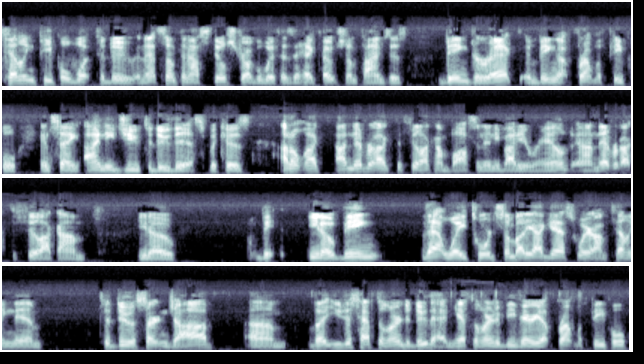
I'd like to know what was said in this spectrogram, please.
telling people what to do. And that's something I still struggle with as a head coach sometimes is being direct and being upfront with people and saying, I need you to do this because I don't like, I never like to feel like I'm bossing anybody around. And I never like to feel like I'm, you know, be, you know, being that way towards somebody, I guess, where I'm telling them to do a certain job. Um, but you just have to learn to do that and you have to learn to be very upfront with people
